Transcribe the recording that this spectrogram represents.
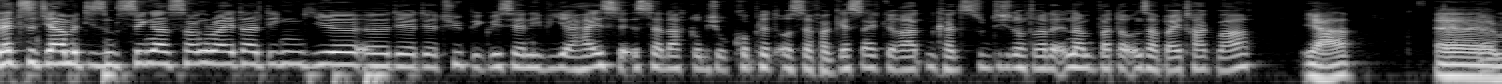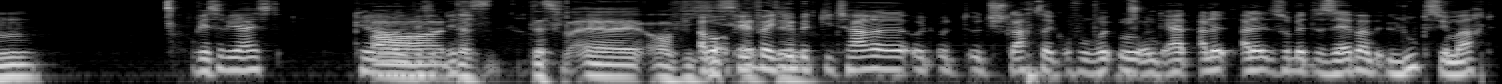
Letztes Jahr mit diesem Singer-Songwriter-Ding hier, äh, der, der Typ, ich weiß ja nicht, wie er heißt, der ist danach, glaube ich, auch komplett aus der Vergessenheit geraten. Kannst du dich noch daran erinnern, was da unser Beitrag war? Ja. Ähm, Weißt du, wie er heißt? Keine Ahnung, weiß oh, nicht. das, das, äh, oh, wie Aber auf jeden Fall hier denn? mit Gitarre und, und, und Schlagzeug auf dem Rücken und er hat alle, alle Instrumente selber mit Loops gemacht.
